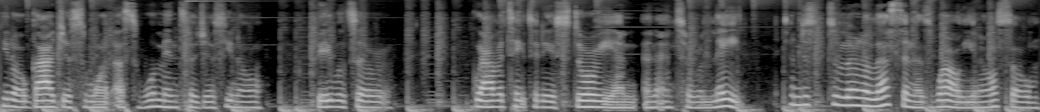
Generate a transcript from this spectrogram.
you know God just want us women to just you know be able to gravitate to their story and, and, and to relate and just to learn a lesson as well, you know. So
